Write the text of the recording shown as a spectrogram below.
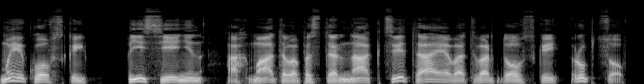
Маяковский, Есенин, Ахматова, Пастернак, Цветаева, Твардовский, Рубцов.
